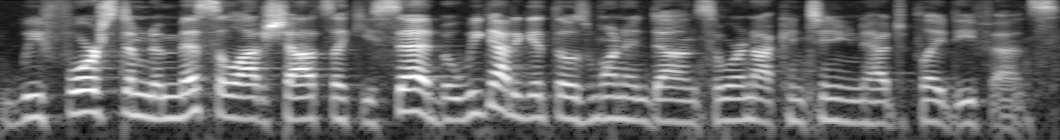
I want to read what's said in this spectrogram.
we forced them to miss a lot of shots, like you said, but we got to get those one and done, so we're not continuing to have to play defense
